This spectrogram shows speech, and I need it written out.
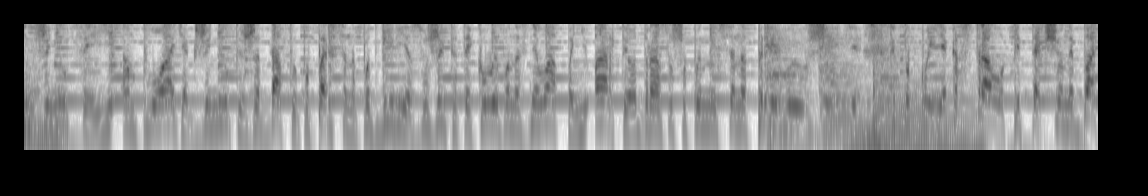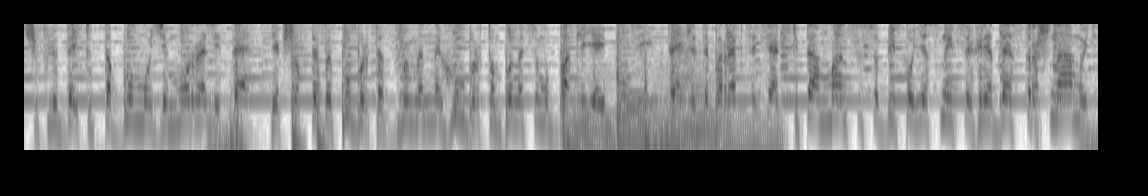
Інженю це її амплуа, як женю, ти жадав і поперся на подвір'я зужити Та й коли вона зняла пенюар, ти одразу ж опинився над прірвою в житті. Ти тупий, як австралопітек, що не бачив людей, тут табу моє мораліте. Якщо в тебе пубертат, зви мене гумбертом, бо на цьому батлі я й будь те Для тебе реп це цяцькі та манси собі поясни, це гряде страшна мить.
